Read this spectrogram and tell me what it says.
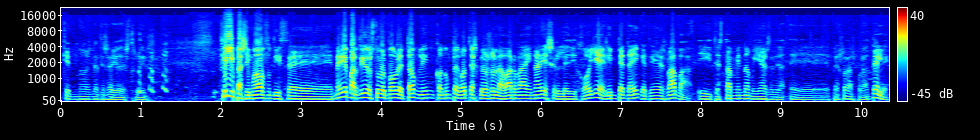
que no es necesario destruir. Philip Asimov dice: Medio partido estuvo el pobre Tomlin con un pegote asqueroso en la barba y nadie se le dijo, oye, límpiate ahí que tienes baba y te están viendo millones de eh, personas por la tele.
